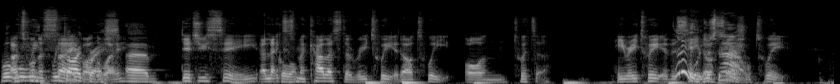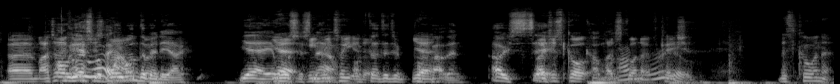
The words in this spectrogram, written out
we'll, I just we, want to we say, by the digress. way, um, Did you see Alexis Mac Allister retweeted our tweet on Twitter? He retweeted the Really? Seedor Just now? social tweet. Um, I don't Oh know if yes, it your was boy now, Wonder but video. Yeah, it Yeah, was just he now. retweeted Oh, it. Did it pop Yeah. out then. Oh, sick. I just got Come I on. just got a Unreal. notification. That's cool, isn't it?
